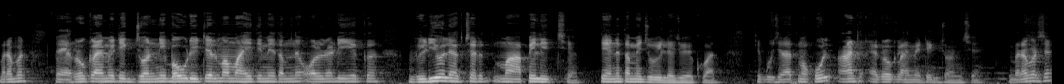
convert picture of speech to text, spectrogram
બરાબર? તો એગ્રો ક્લાઇમેટિક ઝોનની બહુ ડિટેલમાં માહિતી મેં તમને ઓલરેડી એક વીડિયો લેક્ચરમાં આપેલી જ છે. તેને તમે જોઈ લેજો એકવાર. કે ગુજરાતમાં કુલ આઠ એગ્રો ક્લાઇમેટિક ઝોન છે. બરાબર છે?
